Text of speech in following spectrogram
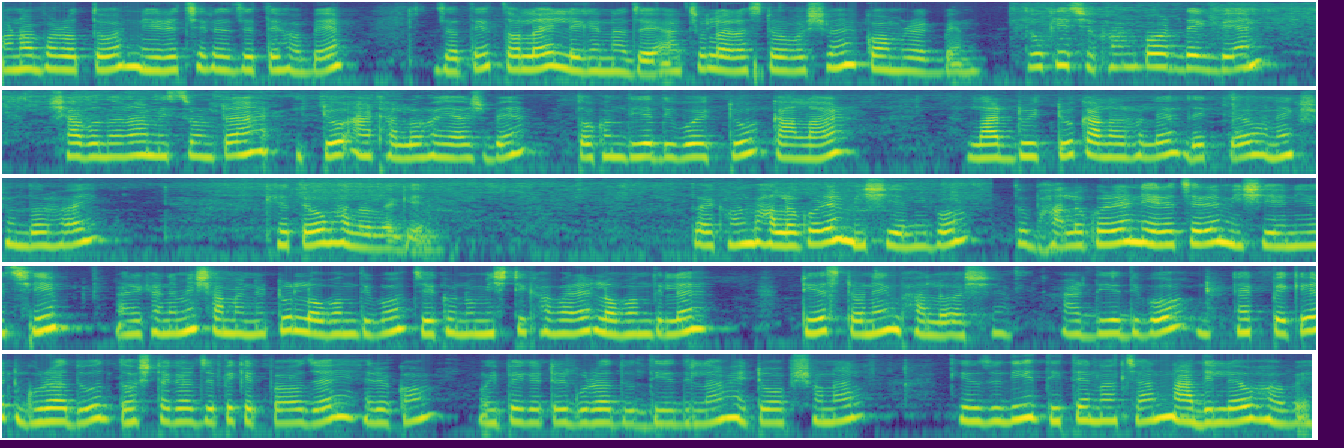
অনবরত নেড়ে চেড়ে যেতে হবে, যাতে তলায় লেগে না যায় আর চুলা রাসটা অবশ্যই কম রাখবেন। তো কিছুক্ষণ পর দেখবেন সাবধানা মিশ্রণটা একটু আঠালো হয়ে আসবে। তখন দিয়ে দিব একটু কালার লাড্ডু একটু কালার হলে দেখতেও অনেক সুন্দর হয়। খেতেও ভালো লাগে। তো এখন ভালো করে মিশিয়ে নিব। তো ভালো করে নেড়ে চেড়ে মিশিয়ে নিয়েছি। আর এখানে আমি সামান্য একটু লবণ দিব। যে কোনো মিষ্টি খাবারে লবণ দিলে টেস্ট অনেক ভালো আসে। আর দিয়ে দিব এক প্যাকেট গুঁড়া দুধ। দশ টাকার যে প্যাকেট পাওয়া যায় এরকম, ওই প্যাকেটের গুঁড়া দুধ দিয়ে দিলাম। এটা অপশনাল কেউ যদি দিতে না চান, না দিলেও হবে।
